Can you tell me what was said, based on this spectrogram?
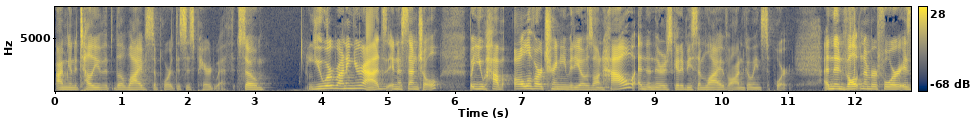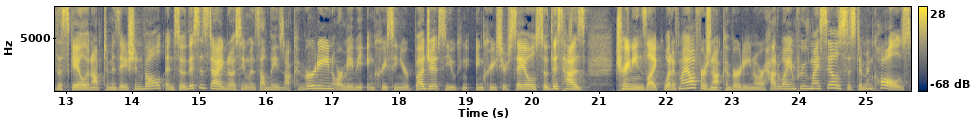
I'm going to tell you that the live support this is paired with. So you are running your ads in Essential, but you have all of our training videos on how, and then there's going to be some live ongoing support. And then vault number four is the scale and optimization vault. And so this is diagnosing when something's not converting or maybe increasing your budget so you can increase your sales. So this has trainings like what if my offer is not converting or how do I improve my sales system and calls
